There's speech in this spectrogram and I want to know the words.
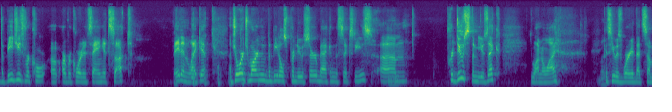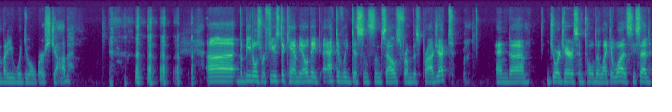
the Bee Gees record, uh, are recorded saying it sucked. They didn't like it. George Martin, the Beatles producer back in the 60s, um, produced the music. You want to know why? Why? Because he was worried that somebody would do a worse job. Uh, the Beatles refused to cameo. They actively distanced themselves from this project. And uh, George Harrison told it like it was. He said,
